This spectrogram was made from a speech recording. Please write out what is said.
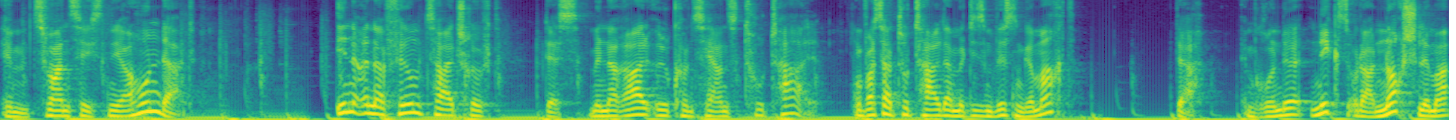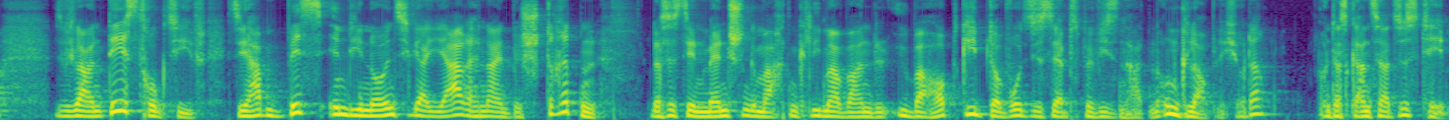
im 20. Jahrhundert. In einer Firmenzeitschrift des Mineralölkonzerns Total. Und was hat Total da mit diesem Wissen gemacht? Ja, im Grunde nichts oder noch schlimmer, sie waren destruktiv. Sie haben bis in die 90er Jahre hinein bestritten, dass es den menschengemachten Klimawandel überhaupt gibt, obwohl sie es selbst bewiesen hatten. Unglaublich, oder? Und das Ganze hat System.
